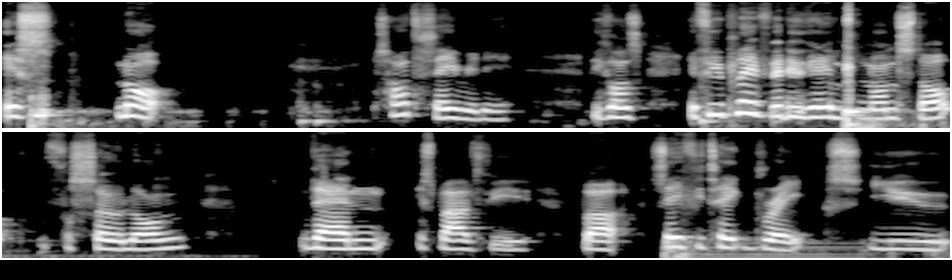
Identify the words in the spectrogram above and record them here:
it's not it's hard to say really. Because if you play video games non-stop for so long then it's bad for you. But say if you take breaks you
